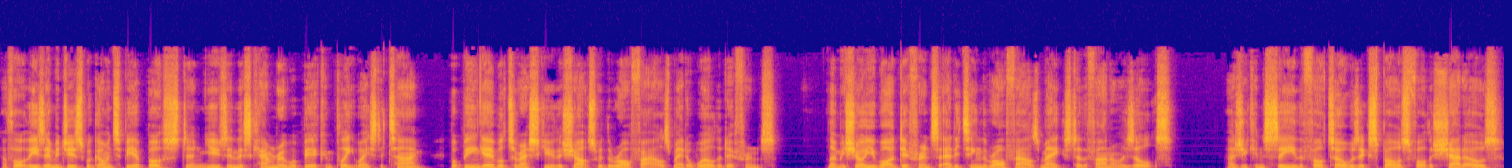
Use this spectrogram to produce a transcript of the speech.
I thought these images were going to be a bust and using this camera would be a complete waste of time, but being able to rescue the shots with the RAW files made a world of difference. Let me show you what a difference editing the RAW files makes to the final results. As you can see, the photo was exposed for the shadows,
